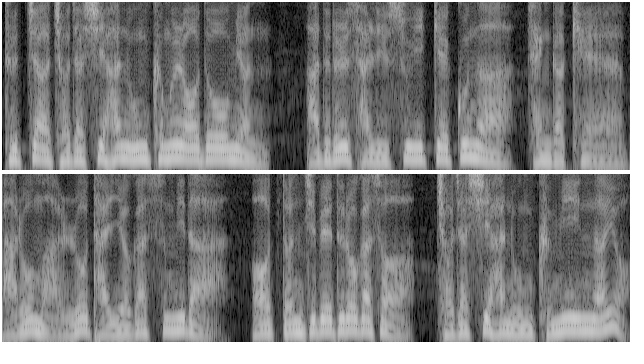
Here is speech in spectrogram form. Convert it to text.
듣자 저자씨 한 움큼을 얻어오면 아들을 살릴 수 있겠구나 생각해 바로 마을로 달려갔습니다. 어떤 집에 들어가서 저자씨 한 움큼이 있나요?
